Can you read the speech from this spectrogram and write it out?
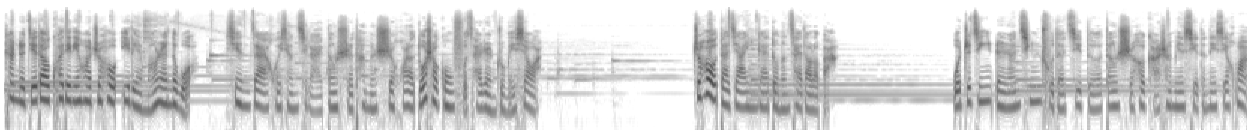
看着接到快递电话之后一脸茫然的我，现在回想起来，当时他们是花了多少功夫才忍住没笑啊？之后大家应该都能猜到了吧？我至今仍然清楚的记得当时贺卡上面写的那些话，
